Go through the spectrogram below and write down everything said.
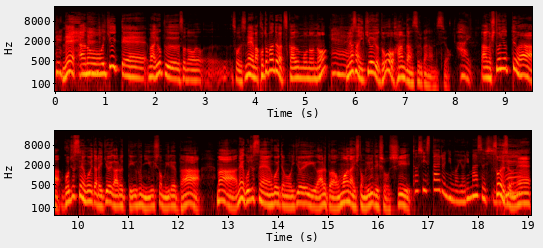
勢い。ね、あの、勢いって、まあよく、その、そうですね、まあ言葉では使うものの、えー、皆さん勢いをどう判断するかなんですよ。はい。あの、人によっては、50銭動いたら勢いがあるっていうふうに言う人もいれば、まあね、50銭動いても勢いがあるとは思わない人もいるでしょうし。投資スタイルにもよりますし、ね、そうですよね。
